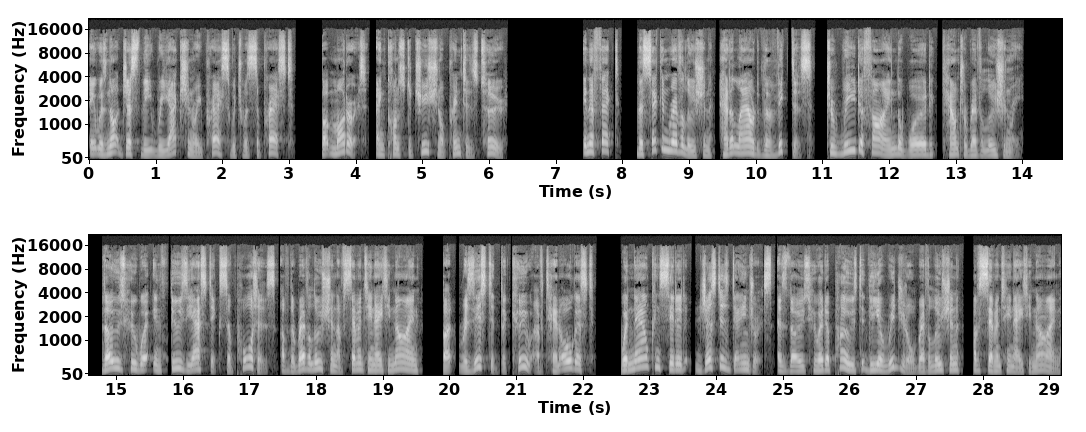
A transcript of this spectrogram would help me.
It was not just the reactionary press which was suppressed, but moderate and constitutional printers too. In effect, the Second Revolution had allowed the victors to redefine the word counter revolutionary. Those who were enthusiastic supporters of the revolution of 1789 but resisted the coup of 10 August were now considered just as dangerous as those who had opposed the original revolution of 1789.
